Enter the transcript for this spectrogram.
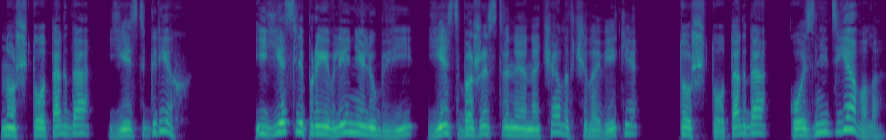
Но что тогда есть грех? И если проявление любви есть божественное начало в человеке, то что тогда козни дьявола?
